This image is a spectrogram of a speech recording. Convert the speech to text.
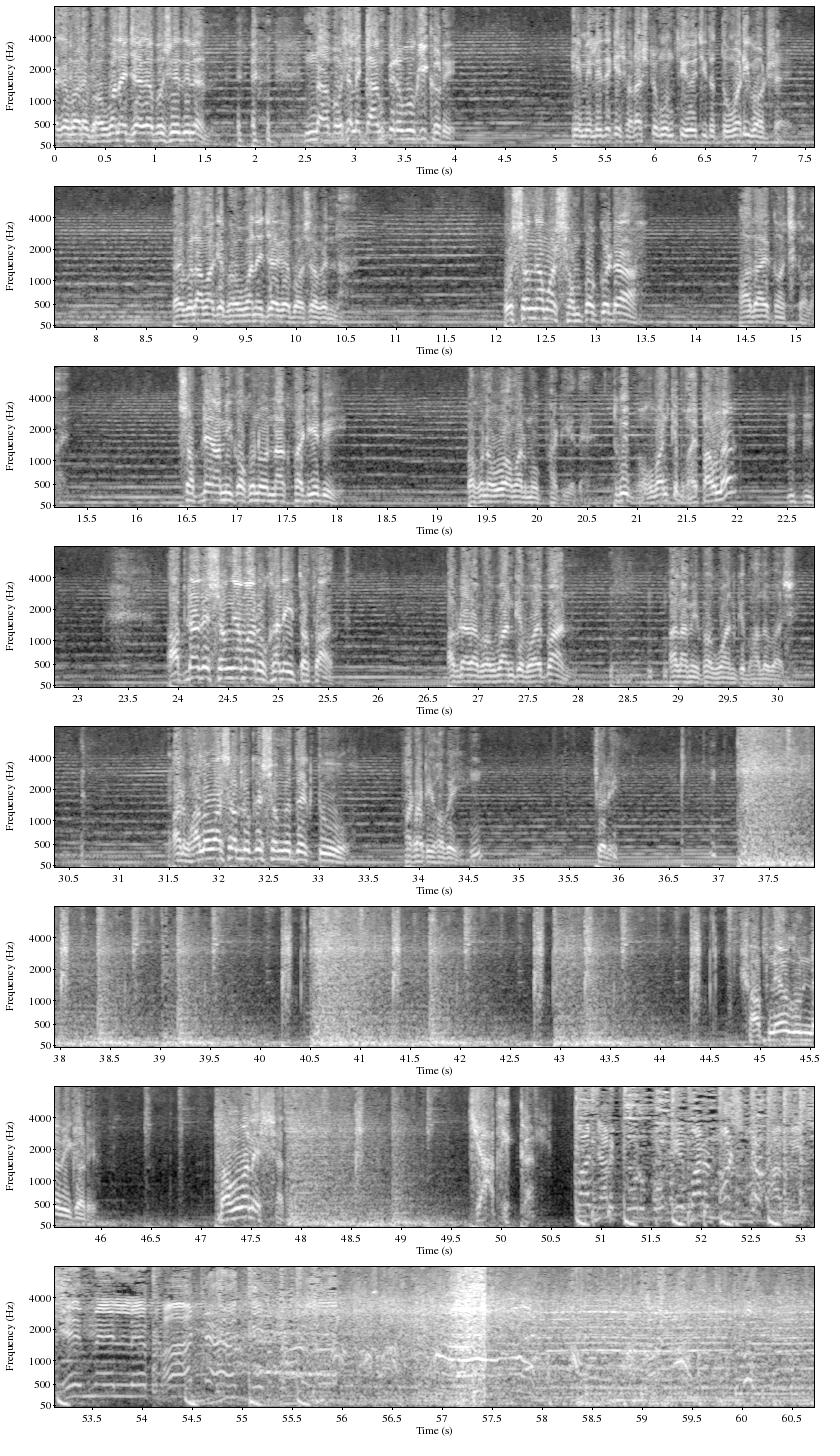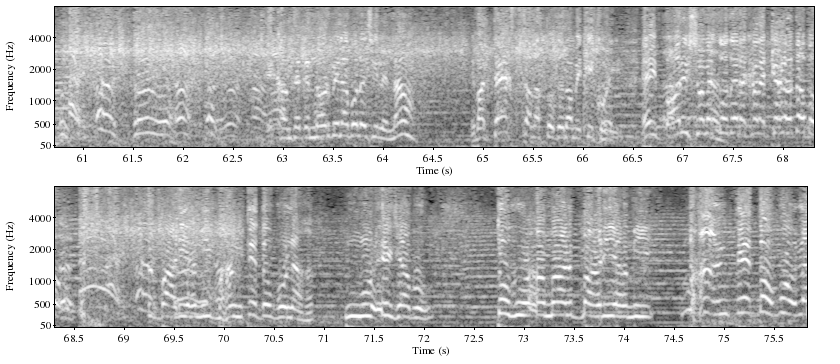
একেবারে ভগবানের জায়গায় বসিয়ে দিলেন। না বসালে গান পেরোবো কি করে? এমএলএ থেকে স্বরাষ্ট্রমন্ত্রী হয়েছি তো তোমারই ভরসায়। তাই বলে আমাকে ভগবানের জায়গায় বসাবেন না। ওর সঙ্গে আমার সম্পর্কটা আদায় কাঁচকলায় স্বপ্নে আমি কখনো নাক ফাটিয়ে দিই কখনো ও আমার মুখ ফাটিয়ে দেয়। তুমি ভগবানকে ভয় পাও না? আপনাদের সঙ্গে আমার ওখানেই তফাত আপনারা ভগবানকে ভয় পান, আর আমি ভগবানকে ভালোবাসি। আর ভালোবাসার লোকের সঙ্গে তো একটু ফাটাটি হবেই। চলি। স্বপ্নেও গুন্ডামি করে। ভগবানের সাথে। যা ধিক্কার বাজার করব এবার নষ্ট আমি এমএলএ ফাটা এখান থেকে নড়বি না বলেছিলেন না? এবার দেখ চালা তোদের আমি কি করি। এই বাড়ির সময় তোদের এখানে কেন দেবো? বাড়ি আমি ভাঙতে দেবো না মরে যাব। তবু আমার বাড়ি আমি ভাঙতে দেবো না।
